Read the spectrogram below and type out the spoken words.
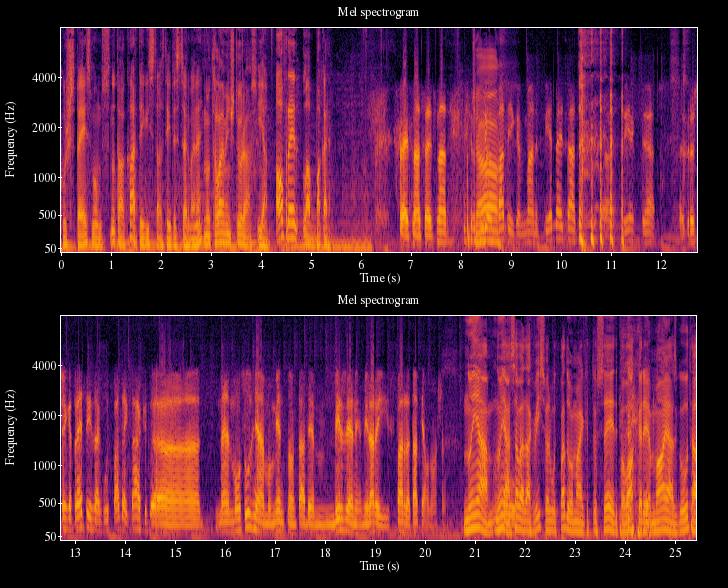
kurš spēs mums nu, tā kārtīgi izstāstīt, es ceru, vai ne? nu tā lai viņš turās. Jā, Alfrēds, labvakar! Sveicināti, sveicināti. Ļoti patīkami mani pieteicāt. Prieks, jā. Droši vien, ka precīzāk būs pateikt tā, ka uh, mē, mūsu uzņēmuma viens no tādiem virzieniem ir arī sparata atjaunošana. Nu jā, nu jā, savādāk viss varbūt padomāja, ka tu sēdi pa vakariem mājās gūtā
